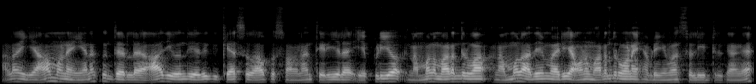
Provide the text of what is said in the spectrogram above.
ஆனால் ஆமாண்ணே எனக்கும் தெரில ஆதி வந்து எதுக்கு கேஸை வாபஸ் வாங்கினான்னு தெரியல. எப்படியோ நம்மளை மறந்துடுவான் நம்மளும் அதே மாதிரி அவனை மறந்துடுவானே அப்படிங்கிற மாதிரி சொல்லிகிட்டு இருக்காங்க.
